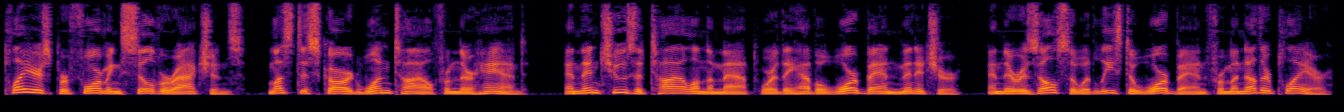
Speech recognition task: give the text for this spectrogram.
Players performing silver actions must discard one tile from their hand, and then choose a tile on the map where they have a warband miniature, and there is also at least a warband from another player.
